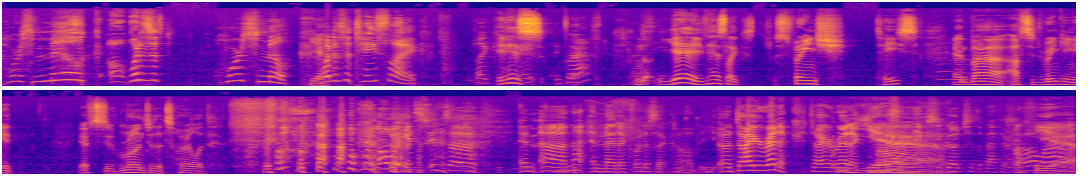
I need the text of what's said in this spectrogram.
Horse milk. Oh, what is it? Horse milk. Yeah. What does it taste like? Like It has- grass. No, yeah, it has like strange taste, and but after drinking it, you have to run to the toilet. oh, it's it's a em- uh, not emetic. What is that called? Uh, diuretic. Diuretic. Yes, it makes you Yeah. go to the bathroom. Oh, wow. yeah,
